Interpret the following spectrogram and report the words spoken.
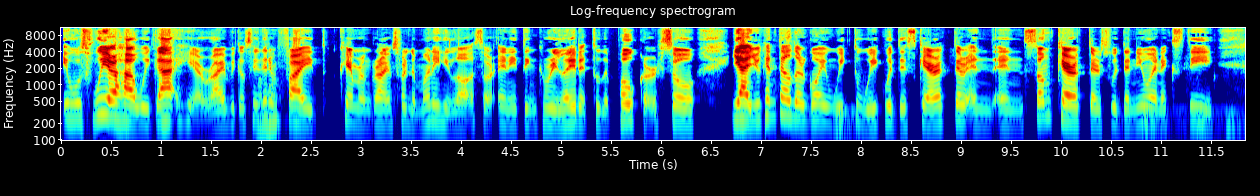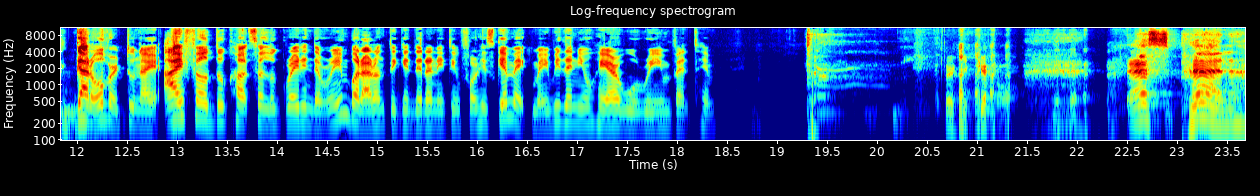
it was weird how we got here, right? Because he mm-hmm. didn't fight Cameron Grimes for the money he lost or anything related to the poker. So, yeah, you can tell they're going week to week with this character, and, and some characters with the new NXT got over tonight. I felt Duke Hudson looked great in the ring, but I don't think it did anything for his gimmick. Maybe the new hair will reinvent him. there you go. S Pen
